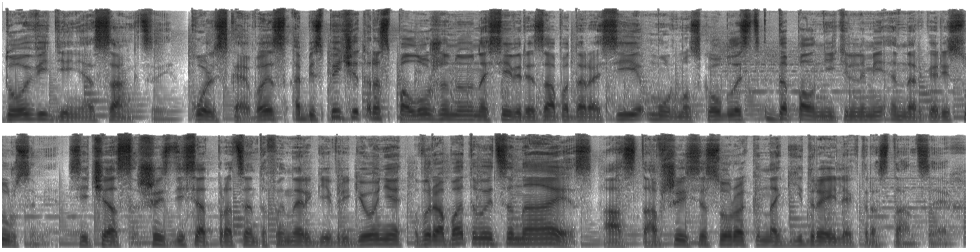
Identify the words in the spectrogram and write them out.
до введения санкций. Польская ВЭС обеспечит расположенную на севере-запада России Мурманскую область дополнительными энергоресурсами. Сейчас 60% энергии в регионе вырабатывается на АЭС, а оставшиеся 40% на гидроэлектростанциях.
